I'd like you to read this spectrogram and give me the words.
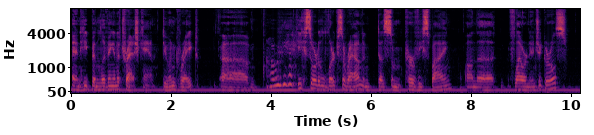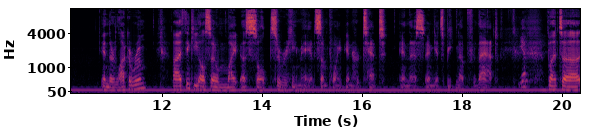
and he'd been living in a trash can, doing great. Um, Oh yeah. he sort of lurks around and does some pervy spying on the Flower Ninja girls in their locker room. I think he also might assault Tsuruhime at some point in her tent in this and gets beaten up for that. Yep. But uh,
